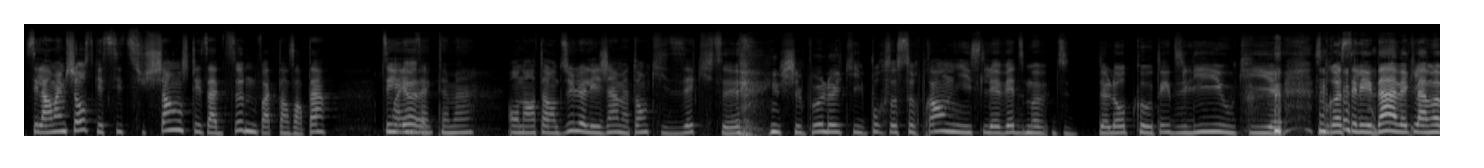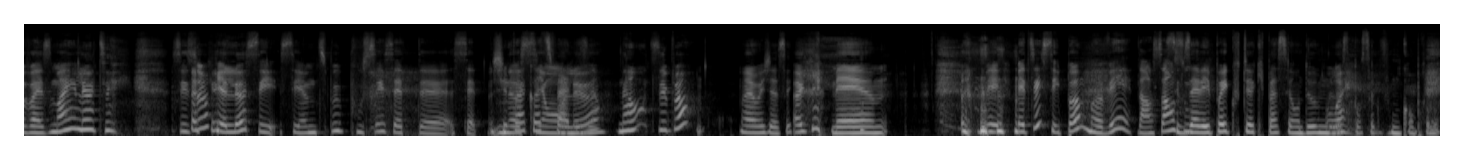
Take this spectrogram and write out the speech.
c'est la même chose que si tu changes tes habitudes une fois de temps en temps. Tu sais, exactement. On a entendu là, les gens, mettons, qui disaient qu'ils se. je sais pas, là, qui, pour se surprendre, ils se levaient du, de l'autre côté du lit ou qui euh, se brossaient les dents avec la mauvaise main, là, tu. C'est sûr que là, c'est un petit peu poussé cette, euh, cette notion-là. Non, tu sais pas? Oui, oui, je sais. Mais euh, mais, mais tu sais, c'est pas mauvais dans le sens si vous n'avez pas écouté Occupation Double, c'est pour ça que vous me comprenez.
